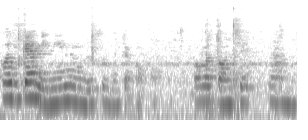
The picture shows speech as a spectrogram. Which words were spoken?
เพิ่มแก้มอีกนิดนึงรู้สึกมันจะออก เพราะว่าตอนเช็ดหน้ามัน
